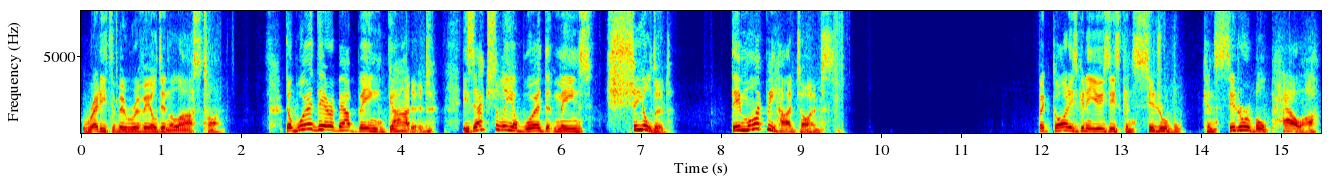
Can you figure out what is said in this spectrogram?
ready to be revealed in the last time. The word there about being guarded is actually a word that means shielded. There might be hard times. But God is going to use his considerable, considerable power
